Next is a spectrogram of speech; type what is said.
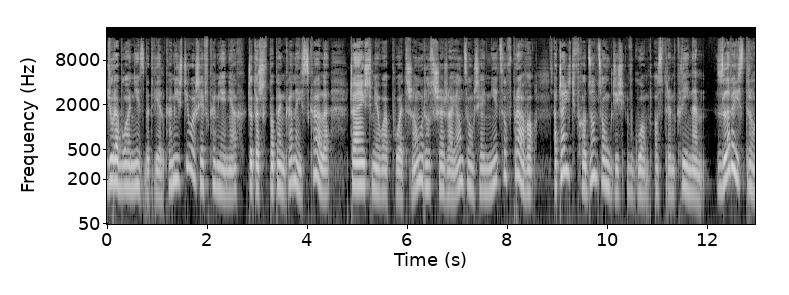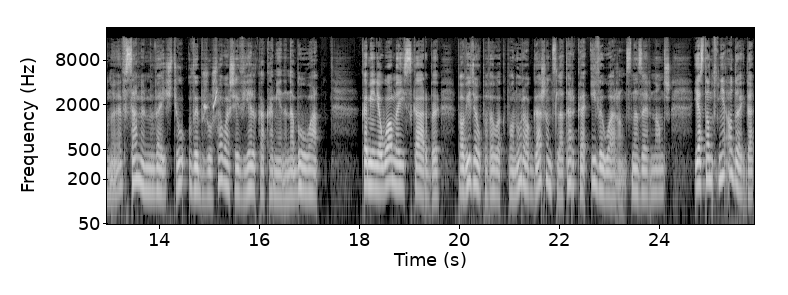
Dziura była niezbyt wielka, mieściła się w kamieniach, czy też w popękanej skale. Część miała płetszą, rozszerzającą się nieco w prawo, a część wchodzącą gdzieś w głąb ostrym klinem. Z lewej strony, w samym wejściu, wybrzuszała się wielka kamienna buła. Kamieniołomy i skarby, powiedział Pawełek ponuro, gasząc latarkę i wyłażąc na zewnątrz. Ja stąd nie odejdę,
